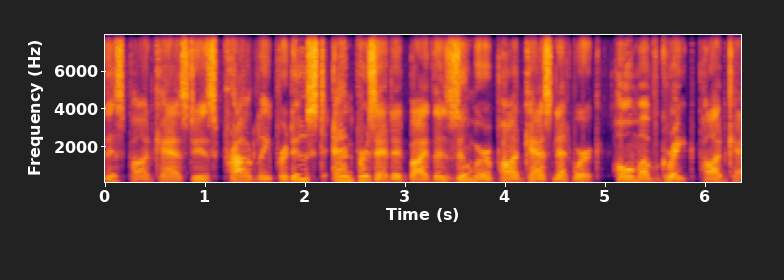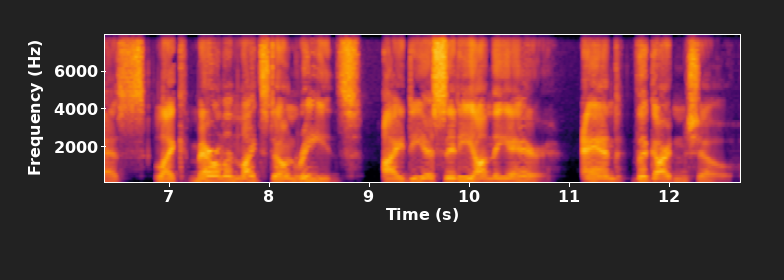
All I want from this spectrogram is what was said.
This podcast is proudly produced and presented by the Zoomer Podcast Network, home of great podcasts like Marilyn Lightstone Reads, Idea City on the Air, and The Garden Show.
